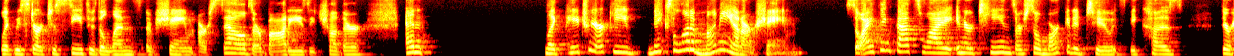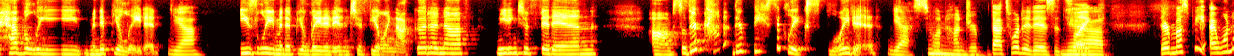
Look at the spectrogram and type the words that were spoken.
Like we start to see through the lens of shame ourselves, our bodies, each other. And like patriarchy makes a lot of money on our shame. So I think that's why inner teens are so marketed to. It's because they're heavily manipulated Yeah. Easily manipulated into feeling not good enough, needing to fit in. Um, so they're kind of they're basically exploited. Yes. 100. That's what it is. It's Yeah. like, there must be, I want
